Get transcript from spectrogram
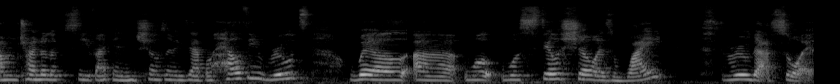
I'm trying to look to see if I can show some example. Healthy roots will, uh, will, will still show as white through that soil.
